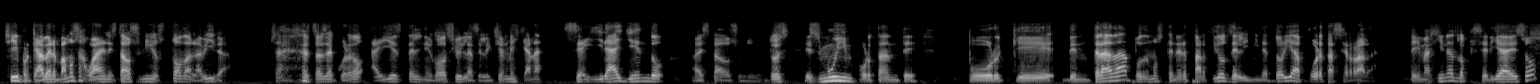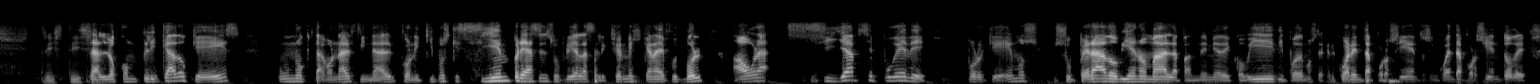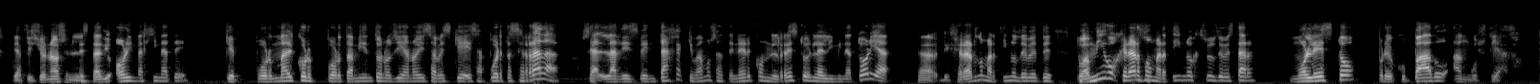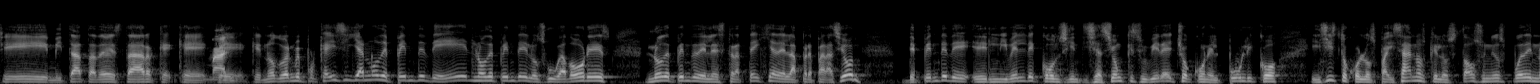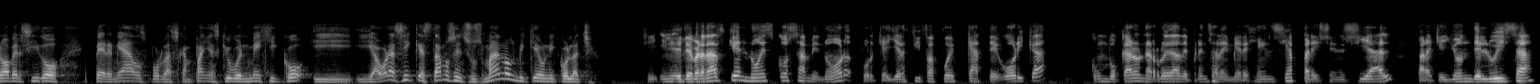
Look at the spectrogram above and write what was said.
Sí, porque a ver, vamos a jugar en Estados Unidos toda la vida. O sea, ¿estás de acuerdo? Ahí está el negocio y la selección mexicana seguirá yendo a Estados Unidos. Entonces, es muy importante porque de entrada podemos tener partidos de eliminatoria a puerta cerrada. ¿Te imaginas lo que sería eso? Tristísimo. O sea, lo complicado que es un octagonal final con equipos que siempre hacen sufrir a la selección mexicana de fútbol. Ahora, si ya se puede, porque hemos superado bien o mal la pandemia de COVID y podemos tener 40%, 50% de, de aficionados en el estadio, ahora imagínate que por mal comportamiento nos digan, oye, ¿sabes qué? Esa puerta cerrada. O sea, la desventaja que vamos a tener con el resto en la eliminatoria. O sea, Gerardo Martino debe, de, tu amigo Gerardo Martino, Jesús debe estar molesto, preocupado, angustiado. Sí, mi tata debe estar que, que, que, que, no duerme, porque ahí sí ya no depende de él, no depende de los jugadores, no depende de la estrategia, de la preparación, depende del nivel de concientización que se hubiera hecho con el público, insisto, con los paisanos, que los Estados Unidos pueden no haber sido permeados por las campañas que hubo en México, y, y ahora sí que estamos en sus manos, mi querido Nicolache. Sí, y de verdad que no es cosa menor, porque ayer FIFA fue categórica convocaron a rueda de prensa de emergencia presencial para que John de Luisa,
